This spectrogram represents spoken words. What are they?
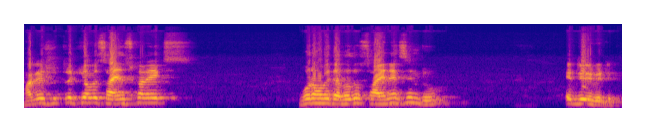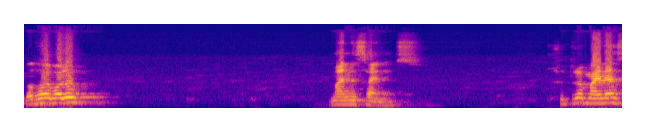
ভাগের সূত্রে কি হবে? sin স্কয়ার x বড় হবে দেখো তো, sin x ইনটু এর ডেরিভেটিভ কত হবে বলো? মাইনাস sin x সূত্র minus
